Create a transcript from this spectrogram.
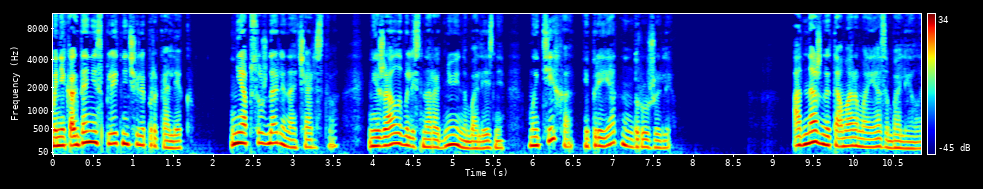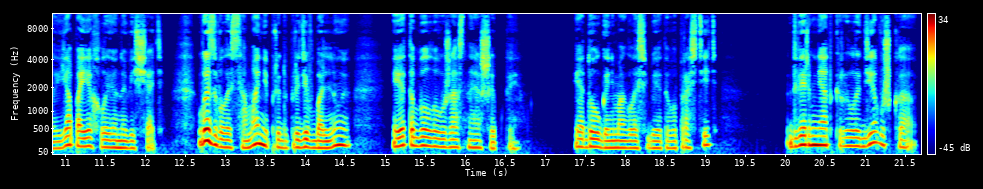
Мы никогда не сплетничали про коллег, не обсуждали начальство, не жаловались на родню и на болезни. Мы тихо и приятно дружили. Однажды Тамара моя заболела, и я поехала ее навещать. Вызвалась сама, не предупредив больную, и это было ужасной ошибкой. Я долго не могла себе этого простить. Дверь мне открыла девушка,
